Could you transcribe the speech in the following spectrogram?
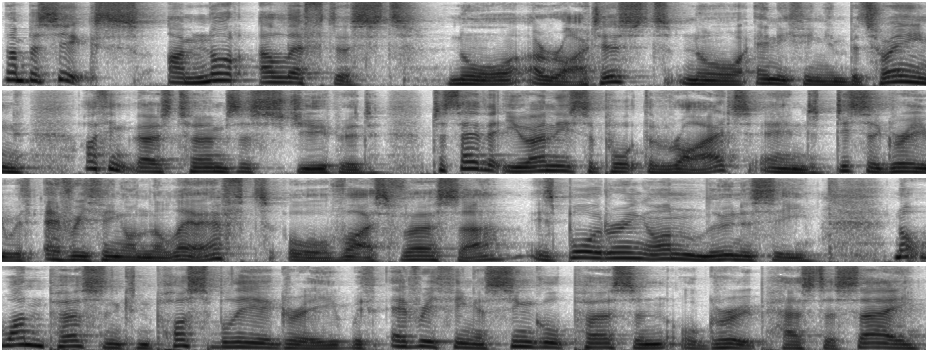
Number 6. I'm not a leftist, nor a rightist, nor anything in between. I think those terms are stupid. To say that you only support the right and disagree with everything on the left, or vice versa, is bordering on lunacy. Not one person can possibly agree with everything a single person or group has to say.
